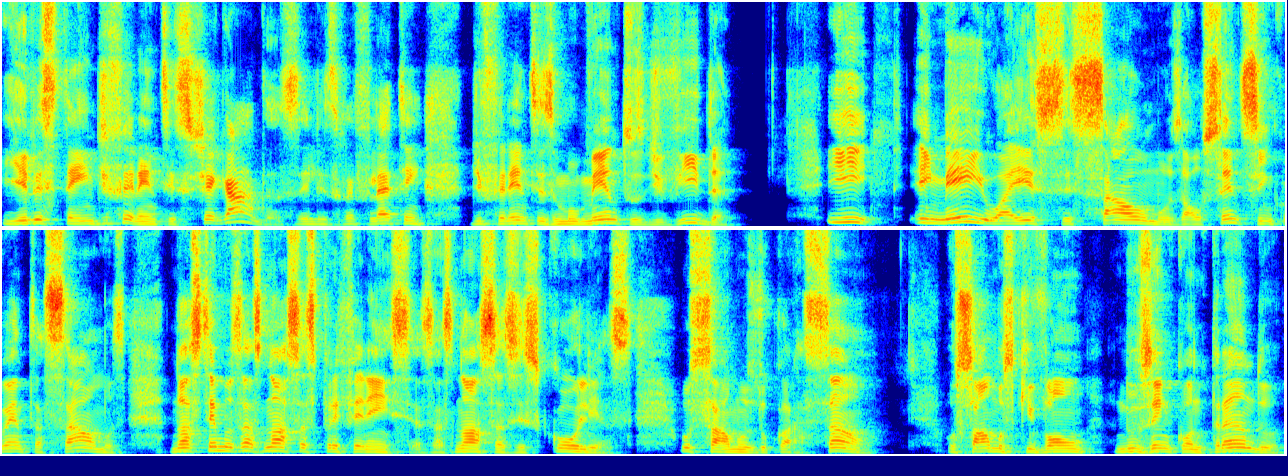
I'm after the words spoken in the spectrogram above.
e eles têm diferentes chegadas, eles refletem diferentes momentos de vida. E em meio a esses salmos, aos 150 salmos, nós temos as nossas preferências, as nossas escolhas, os salmos do coração, os salmos que vão nos encontrando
